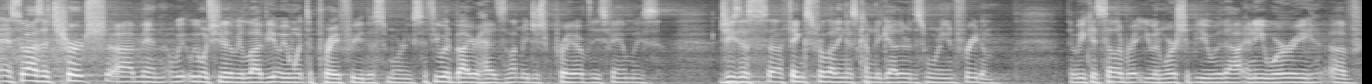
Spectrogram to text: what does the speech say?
And so, as a church, uh, man, we, we want you to know that we love you and we want to pray for you this morning. So, if you would bow your heads and let me just pray over these families. Jesus, uh, thanks for letting us come together this morning in freedom, that we could celebrate you and worship you without any worry of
